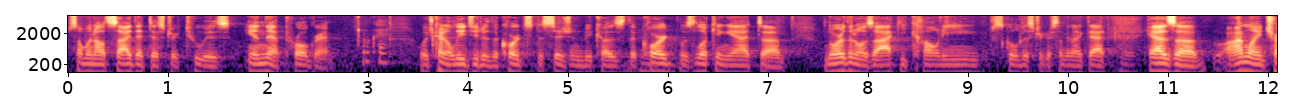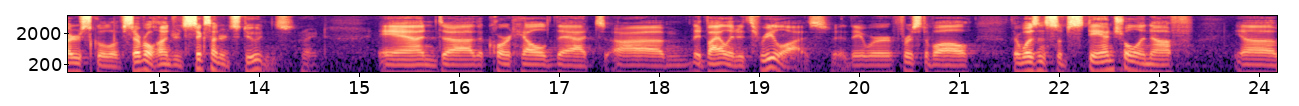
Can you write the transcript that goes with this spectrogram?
someone outside that district who is in that program. okay. which kind of leads you to the court's decision because the court was looking at uh, Northern Ozaukee County School District or something like that, has a online charter school of several hundred, 600 students. Right. And uh, the court held that um, it violated three laws. They were, first of all, there wasn't substantial enough uh,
